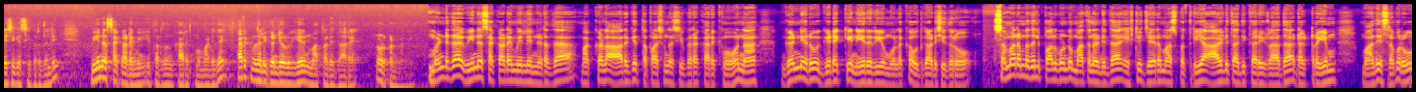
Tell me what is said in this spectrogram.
ಬೇಸಿಗೆ ಶಿಬಿರದಲ್ಲಿ ವೀನಸ್ ಅಕಾಡೆಮಿ ಈ ಥರದೊಂದು ಕಾರ್ಯಕ್ರಮ ಮಾಡಿದೆ. ಕಾರ್ಯಕ್ರಮದಲ್ಲಿ ಗಣ್ಯರು ಏನು ಮಾತಾಡಿದ್ದಾರೆ ನೋಡ್ಕೊಂಡು ಬನ್ನಿ. ಮಂಡ್ಯದ ವೀನಸ್ ಅಕಾಡೆಮಿಯಲ್ಲಿ ನಡೆದ ಮಕ್ಕಳ ಆರೋಗ್ಯ ತಪಾಸಣಾ ಶಿಬಿರ ಕಾರ್ಯಕ್ರಮವನ್ನು ಗಣ್ಯರು ಗಿಡಕ್ಕೆ ನೀರೆರೆಯುವ ಮೂಲಕ ಉದ್ಘಾಟಿಸಿದರು. ಸಮಾರಂಭದಲ್ಲಿ ಪಾಲ್ಗೊಂಡು ಮಾತನಾಡಿದ ಎಸ್ ಟಿ ಜಯರಾಮ್ ಆಸ್ಪತ್ರೆಯ ಆಡಳಿತಾಧಿಕಾರಿಗಳಾದ ಡಾಕ್ಟರ್ ಎಂ ಮಾದೇಶ್ ರವರು,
